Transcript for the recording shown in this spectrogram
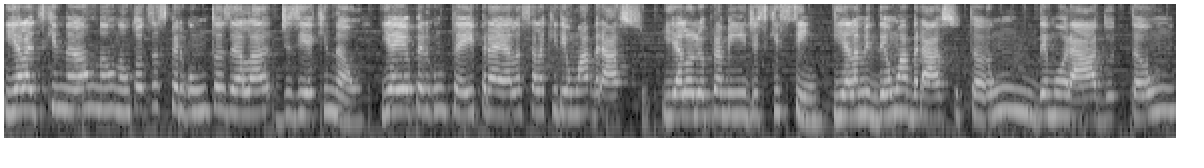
e ela disse que não, não, não, todas as perguntas ela dizia que não. E aí eu perguntei para ela se ela queria um abraço. E ela olhou para mim e disse que sim. E ela me deu um abraço tão demorado, tão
